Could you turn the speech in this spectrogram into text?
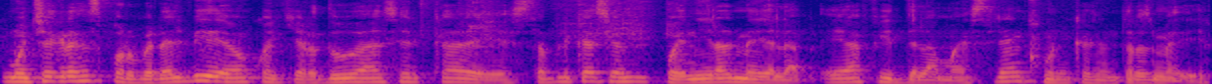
Muchas gracias por ver el video. Cualquier duda acerca de esta aplicación pueden ir al Media Lab EAFIT de la Maestría en Comunicación Transmedia.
